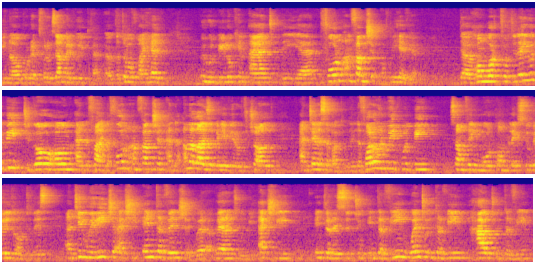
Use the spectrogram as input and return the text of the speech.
you know correct. For example, we, at the top of my head, we would be looking at the uh, form and function of behavior. The homework for today would be to go home and find the form and function and analyze the behavior of the child and tell us about it. Then the following week would be something more complex to build onto this until we reach actually intervention where a parent will be actually interested to intervene, when to intervene, how to intervene,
